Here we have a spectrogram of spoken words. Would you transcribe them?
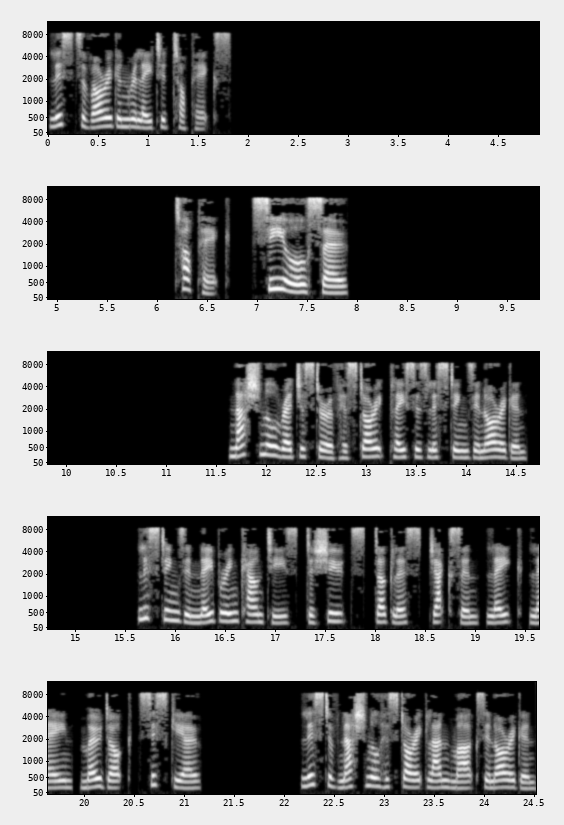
Lists of Oregon-related topics Topic. See also National Register of Historic Places listings in Oregon Listings in neighboring counties, Deschutes, Douglas, Jackson, Lake, Lane, Modoc, Siskiyou List of National Historic Landmarks in Oregon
